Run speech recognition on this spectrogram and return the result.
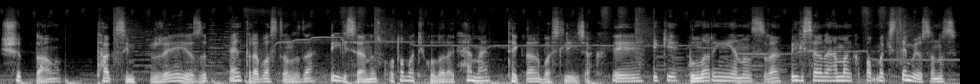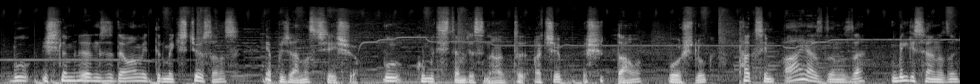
Shutdown Taksim R yazıp Enter'a bastığınızda bilgisayarınız otomatik olarak hemen tekrar başlayacak. Ee, peki bunların yanı sıra bilgisayarı hemen kapatmak istemiyorsanız bu işlemlerinizi devam ettirmek istiyorsanız yapacağınız şey şu. Bu komut istemcisini artı açıp shutdown boşluk Taksim A yazdığınızda bilgisayarınızın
